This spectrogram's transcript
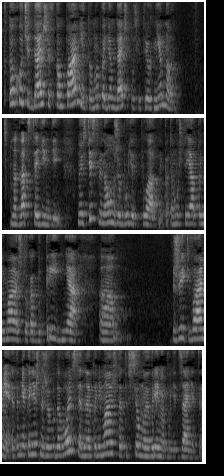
Кто хочет дальше в компании, то мы пойдем дальше после трехдневного на 21 день. Но, естественно, он уже будет платный, потому что я понимаю, что как бы три дня э, жить вами, это мне, конечно же, в удовольствие, но я понимаю, что это все мое время будет занято.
